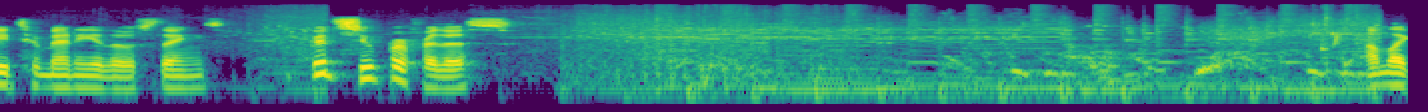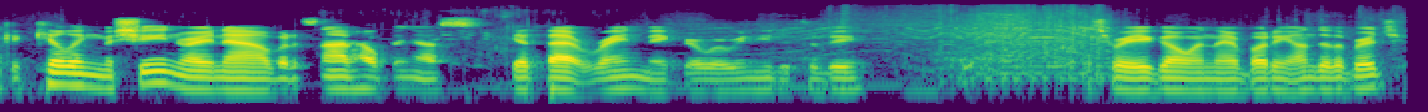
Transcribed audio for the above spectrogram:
Way too many of those things. Good super for this. I'm like a killing machine right now, but it's not helping us get that Rainmaker where we need it to be. That's where you go in there, buddy, under the bridge.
